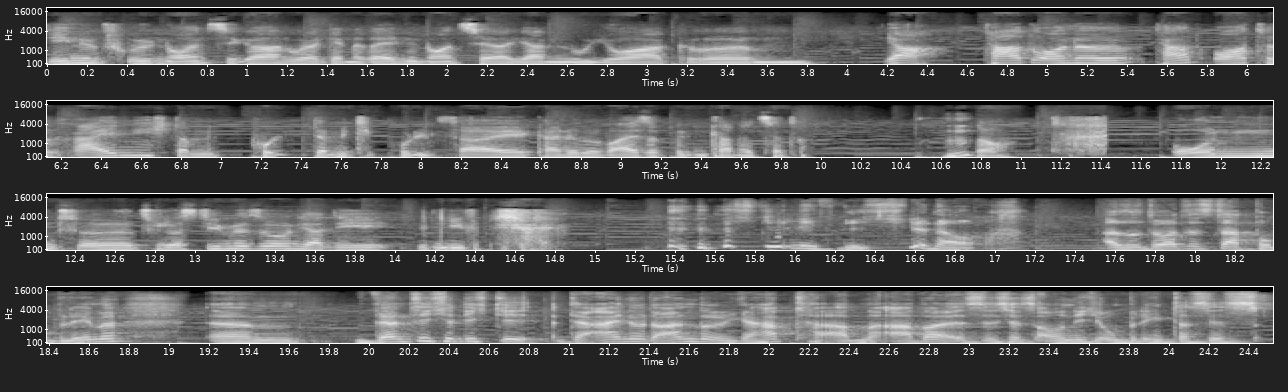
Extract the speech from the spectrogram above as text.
die in den frühen 90ern oder generell in den 90er Jahren in New York ähm, ja, Tatorte, Tatorte reinigt, damit, damit die Polizei keine Beweise finden kann, etc. Mhm. So. Und äh, zu der Steam-Version, ja, die lief nicht. die lief nicht, genau. Also du hattest da Probleme. Ähm, werden sicherlich die, der eine oder andere gehabt haben, aber es ist jetzt auch nicht unbedingt, dass ihr es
